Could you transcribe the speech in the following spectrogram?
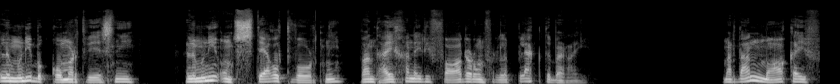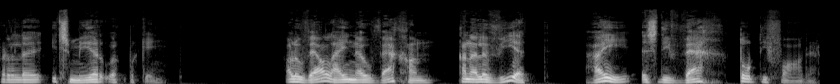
Hulle moenie bekommerd wees nie. Hulle moenie ontsteld word nie, want hy gaan uit die Vader om vir hulle plek te berei. Maar dan maak hy vir hulle iets meer ook bekend. Alhoewel hy nou weggaan, kan hulle weet Hy is die weg tot die Vader.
